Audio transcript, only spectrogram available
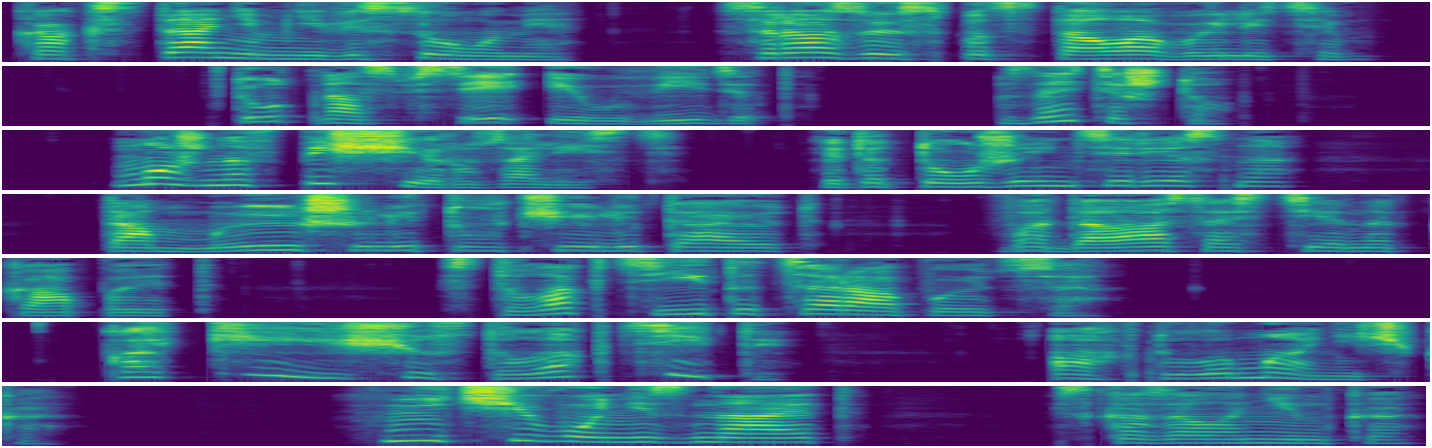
Как станем невесомыми, сразу из-под стола вылетим. Тут нас все и увидят. Знаете что? Можно в пещеру залезть. Это тоже интересно. Там мыши летучие летают, вода со стенок капает, сталактиты царапаются. Какие еще сталактиты? — ахнула Манечка. «Ничего не знает», — сказала Нинка.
